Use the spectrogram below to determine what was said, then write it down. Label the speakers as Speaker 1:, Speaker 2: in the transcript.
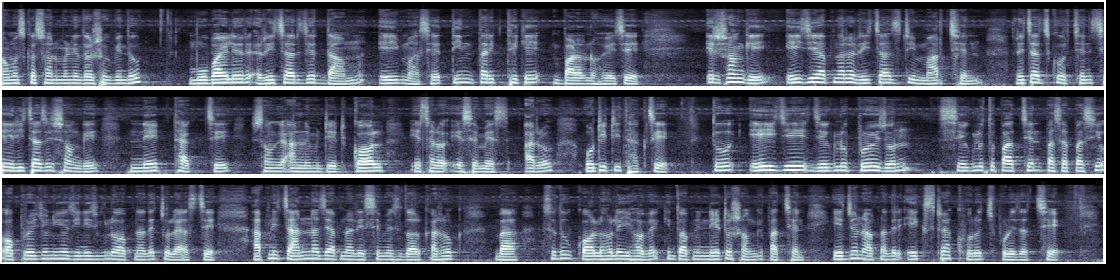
Speaker 1: নমস্কার সম্মানীয় দর্শকবিন্দু, মোবাইলের রিচার্জের দাম এই মাসে তিন তারিখ থেকে বাড়ানো হয়েছে। এর সঙ্গে এই যে আপনারা রিচার্জটি মারছেন, রিচার্জ করছেন, সেই রিচার্জের সঙ্গে নেট থাকছে, সঙ্গে আনলিমিটেড কল, এছাড়াও এস এম এস আরও ওটিটি থাকছে। তো এই যে যেগুলো প্রয়োজন সেগুলো তো পাচ্ছেন, পাশাপাশি অপ্রয়োজনীয় জিনিসগুলো আপনাদের চলে আসছে। আপনি চান না যে আপনার এস এম এস দরকার হোক বা শুধু কল হলেই হবে, কিন্তু আপনি নেটও সঙ্গে পাচ্ছেন। এর জন্য আপনাদের এক্সট্রা খরচ পড়ে যাচ্ছে।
